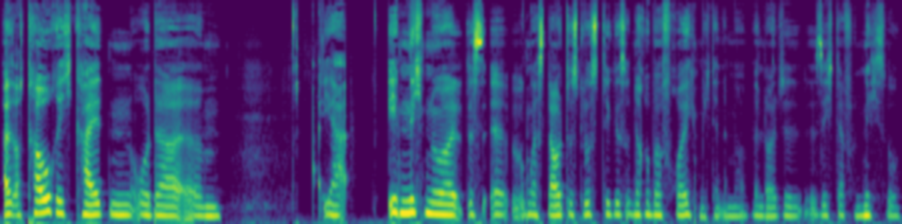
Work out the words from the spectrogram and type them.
also auch Traurigkeiten oder ähm, ja, eben nicht nur das äh, irgendwas Lautes, Lustiges und darüber freue ich mich dann immer, wenn Leute sich davon nicht so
